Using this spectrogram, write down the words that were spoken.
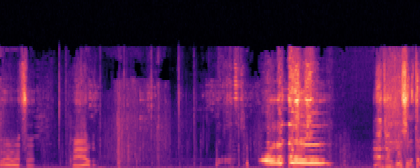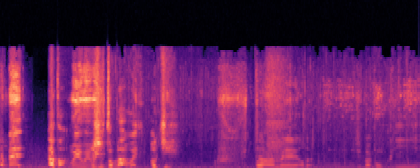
Ouais, ouais, faut. Merde. Oh non Les deux vont s'en taper Attends, oui, oui, oui. Je tombe là, ouais, ok. Putain, merde. J'ai pas compris.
